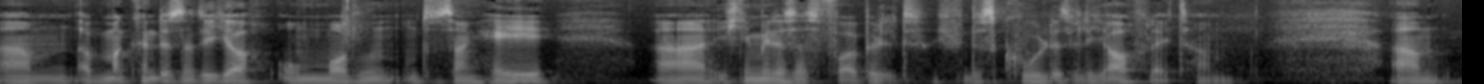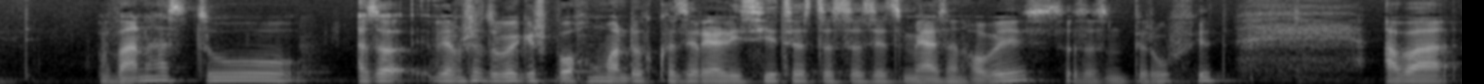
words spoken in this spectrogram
Ähm, aber man könnte es natürlich auch ummodeln und zu sagen, hey, äh, ich nehme mir das als Vorbild, ich finde das cool, das will ich auch vielleicht haben. Ähm, wann hast du, also wir haben schon darüber gesprochen, wann du quasi realisiert hast, dass das jetzt mehr als ein Hobby ist, dass das ein Beruf wird. Aber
